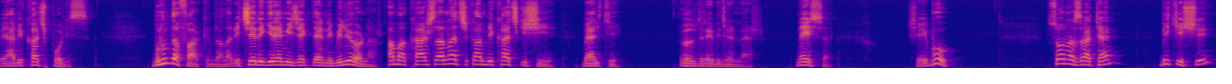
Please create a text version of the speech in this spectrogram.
veya birkaç polis. Bunun da farkındalar. İçeri giremeyeceklerini biliyorlar ama karşılarına çıkan birkaç kişiyi belki öldürebilirler. Neyse. Şey bu. Sonra zaten bir kişi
